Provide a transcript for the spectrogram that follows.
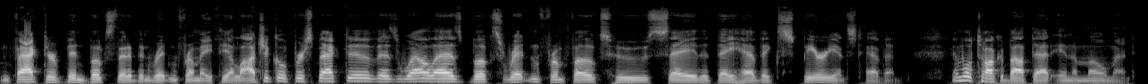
In fact, there have been books that have been written from a theological perspective as well as books written from folks who say that they have experienced heaven. And we'll talk about that in a moment.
